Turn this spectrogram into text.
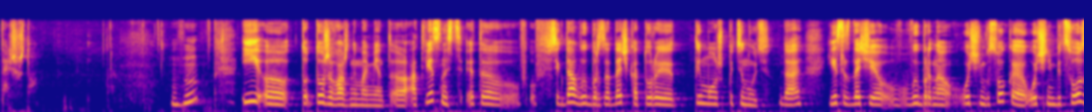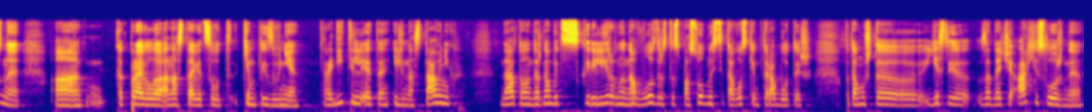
Дальше что? Угу. И э, то, тоже важный момент. Э, ответственность — это всегда выбор задач, которые ты можешь потянуть. Да? Если задача выбрана очень высокая, очень амбициозная, э, как правило, она ставится вот кем-то извне. Родитель это или наставник — да, то она должна быть скоррелирована на возраст и способности того, с кем ты работаешь. Потому что э, если задача архисложная,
